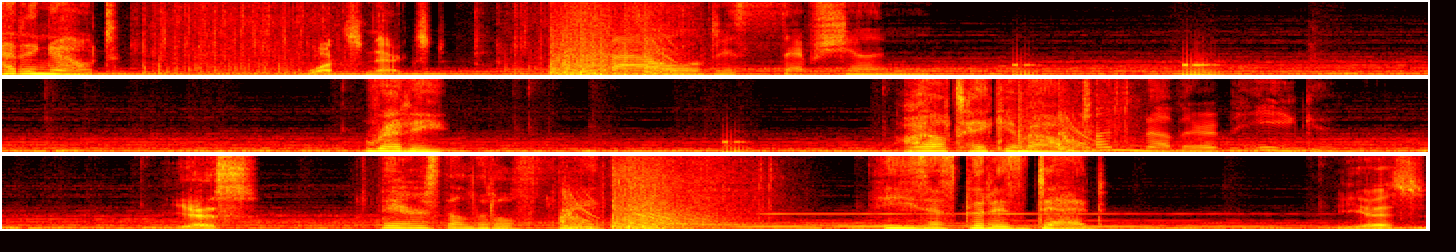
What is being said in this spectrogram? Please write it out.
Heading out. What's next? Foul deception. Ready. I'll take him out. Another pagan. Yes? There's the little freak. He's as good as dead. Yes?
